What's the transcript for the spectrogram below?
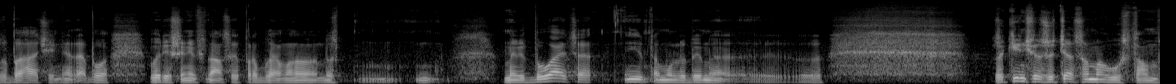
збагачення або вирішення фінансових проблем, воно не відбувається, і тому людина е, закінчує життя самогубством.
